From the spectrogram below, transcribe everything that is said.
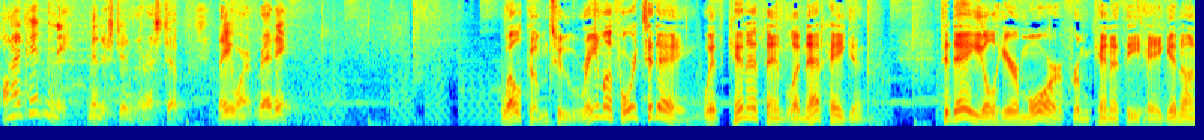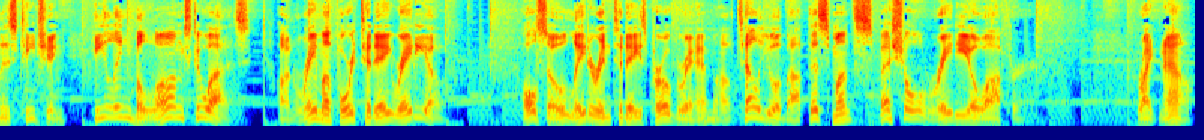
Why didn't he minister to the rest of them? They weren't ready. Welcome to Rhema for Today with Kenneth and Lynette Hagin. Today you'll hear more from Kenneth E. Hagin on his teaching, Healing Belongs to Us, on Rhema for Today Radio. Also, later in today's program, I'll tell you about this month's special radio offer. Right now,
